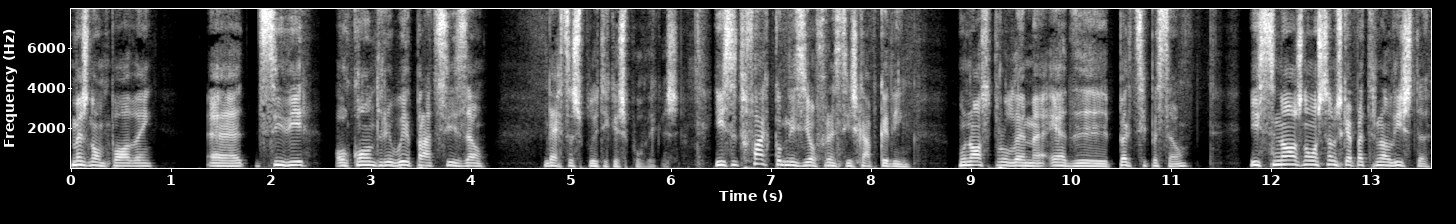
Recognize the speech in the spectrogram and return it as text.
mas não podem uh, decidir ou contribuir para a decisão dessas políticas públicas. E se de facto, como dizia o Francisco há bocadinho, o nosso problema é de participação, e se nós não achamos que é paternalista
